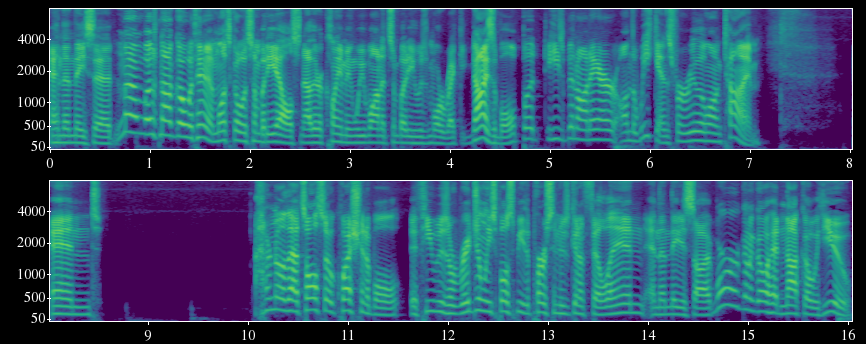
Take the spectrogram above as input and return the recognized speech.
and then they said, no, let's not go with him. Let's go with somebody else. Now they're claiming we wanted somebody who was more recognizable, but he's been on air on the weekends for a really long time. And I don't know, that's also questionable. If he was originally supposed to be the person who's going to fill in, and then they decide, we're going to go ahead and not go with you.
